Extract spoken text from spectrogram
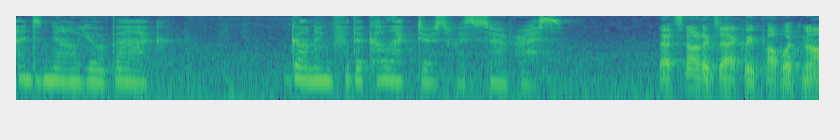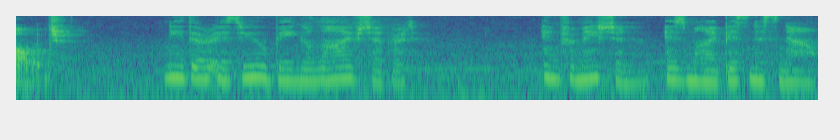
And now you're back. Gunning for the collectors with Cerberus. That's not exactly public knowledge. Neither is you being alive, Shepard. Information is my business now.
